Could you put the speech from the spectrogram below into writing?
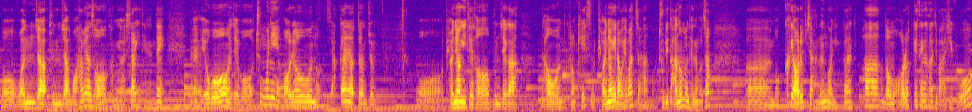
뭐 원자 분자 뭐 하면서 강의가 시작이 되는데 예, 요거 이제 뭐 충분히 어려운 약간의 어떤 좀 뭐 변형이 돼서 문제가 나온 그런 케이스 뭐 변형이라고 해봤자 뭐 둘이 나누면 되는 거죠. 어, 뭐 크게 어렵지 않은 거니까 화학 너무 어렵게 생각하지 마시고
